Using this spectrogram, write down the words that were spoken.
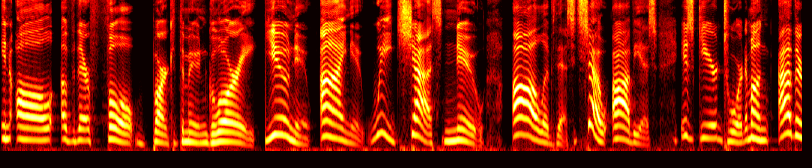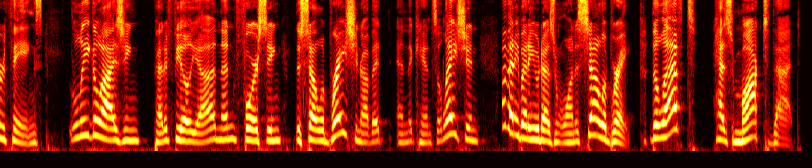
in all of their full bark at the moon glory. You knew, I knew, we just knew. All of this, it's so obvious, is geared toward, among other things, legalizing pedophilia and then forcing the celebration of it and the cancellation of anybody who doesn't want to celebrate. The left has mocked that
